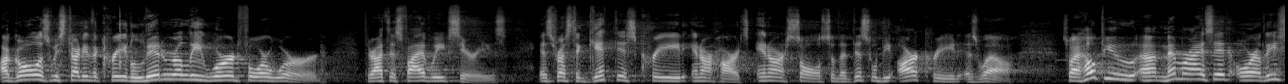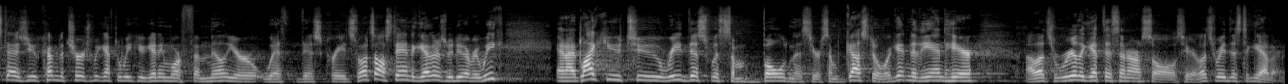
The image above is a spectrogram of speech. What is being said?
Our goal as we study the creed literally word for word throughout this five week series is for us to get this creed in our hearts, in our souls, so that this will be our creed as well. So I hope you uh, memorize it, or at least as you come to church week after week, you're getting more familiar with this creed. So let's all stand together as we do every week. And I'd like you to read this with some boldness here, some gusto. We're getting to the end here. Uh, let's really get this in our souls here. Let's read this together.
